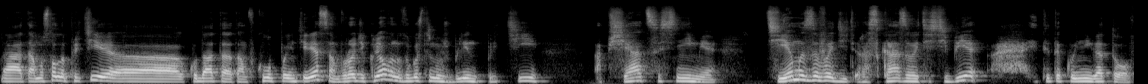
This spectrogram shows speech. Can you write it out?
А, там, условно, прийти а, куда-то там в клуб по интересам, вроде клево, но с другой стороны, уж, блин, прийти, общаться с ними, темы заводить, рассказывать о себе, и ты такой не готов.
